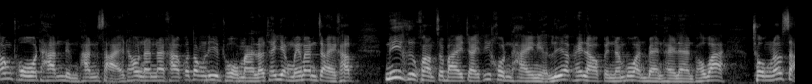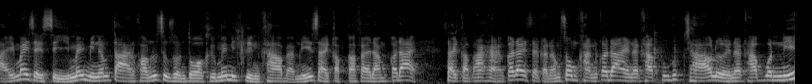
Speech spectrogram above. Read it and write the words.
ต้องโทรทัน 1,000 สายเท่านั้นนะครับ ก็ต้องรีบโทรมาแล้วถ้ายังไม่มั่นใจครับ นี่คือความสบายใจที่คนไทยเนี่ยเลือกให้เราเป็น number one brand Thailand เพราะว่าชงแล้วใสไม่ใส่สีไม่มีน้ำตาลความรู้สึกส่วนตัว คือไม่มีกลิ่นคาวแบบนี้ใส่กับกาแฟดำก็ได้ ใส่กับอาหารก็ได้ใส่กับน้ำส้มคั้นก็ได้นะครับทุกๆเช้าเลยนะครับวันนี้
